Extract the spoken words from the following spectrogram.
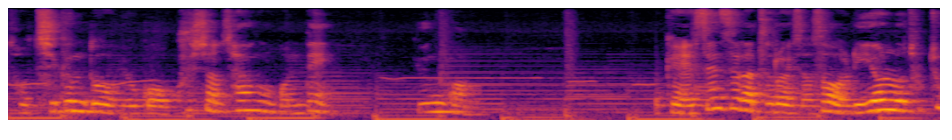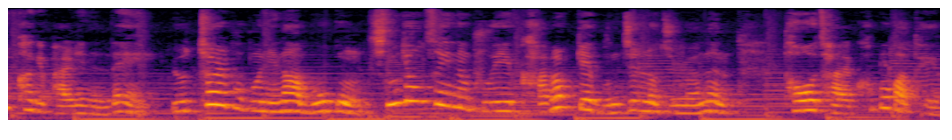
저 지금도 이거 쿠션 사용한 건데 윤광 이렇게 에센스가 들어있어서 real로 촉촉하게 발리는데 요철 부분이나 모공, 신경 쓰이는 부위 가볍게 문질러주면 더 잘 커버가 돼요.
